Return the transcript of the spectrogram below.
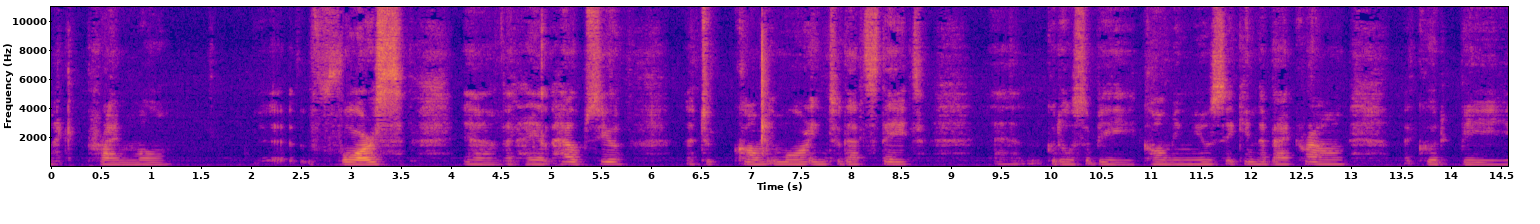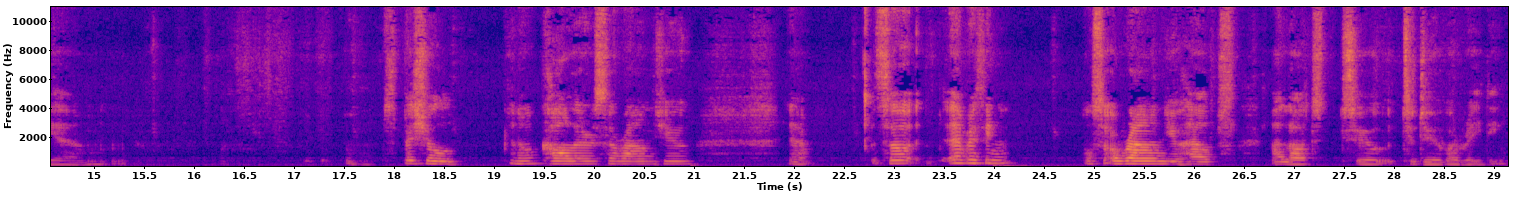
like primal uh, force yeah, that helps you uh, to come more into that state. And could also be calming music in the background. It could be um, special, you know, colors around you. Yeah. So everything also around you helps a lot to to do a reading.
